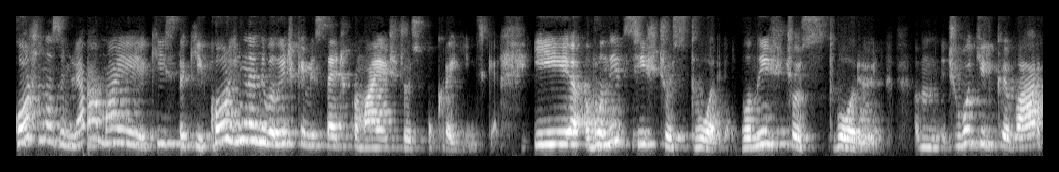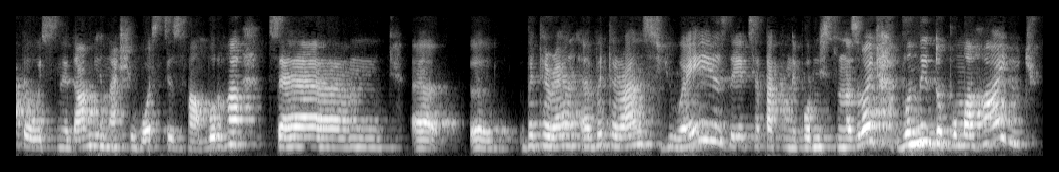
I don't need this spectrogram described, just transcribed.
Кожна земля має якісь такі, кожне невеличке містечко має щось українське, і вони всі щось створюють. Вони щось створюють. Чого тільки варте, ось недавні наші гості з Гамбурга. Це е, е, ветеран, Veterans UA, здається, так вони повністю називають. Вони допомагають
